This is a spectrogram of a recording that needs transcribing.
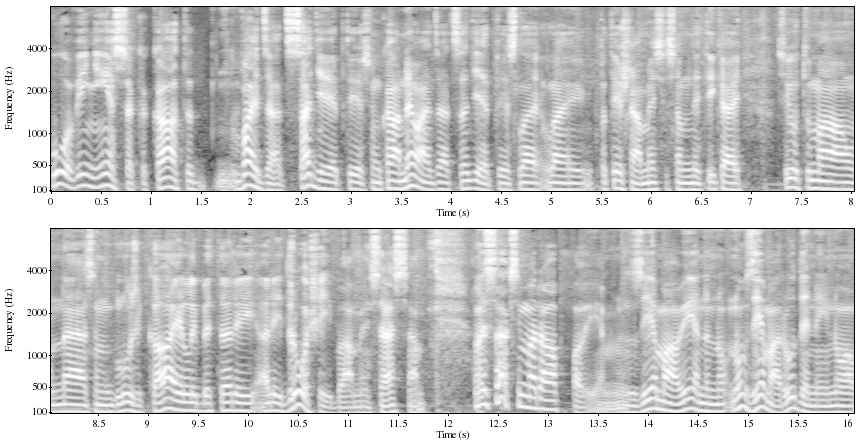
ko viņi iesaka, kā tad vajadzētu saģērbties un kā nevajadzētu saģērbties, lai, lai patiešām mēs esam ne tikai siltumā un neesam gluži kaili, bet arī, arī drošībā mēs esam. Nu, sāksim ar apaviem. Ziemā viena no, nu, ziemā rudenī no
